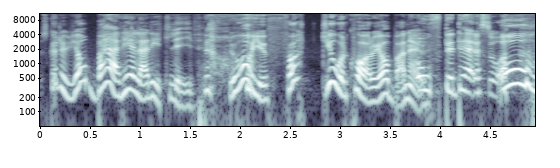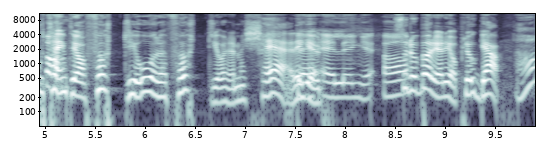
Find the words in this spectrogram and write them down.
ska du jobba här hela ditt liv? Du har ju 40 år kvar att jobba nu. Oh, det där är så... Oh, tänkte jag, 40 år, 40 år, men käre det gud. är länge. Ja. Så då började jag plugga. Ja,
